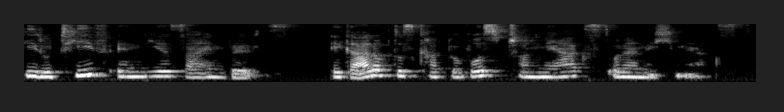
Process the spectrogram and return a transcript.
die du tief in dir sein willst. Egal, ob du es gerade bewusst schon merkst oder nicht merkst.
